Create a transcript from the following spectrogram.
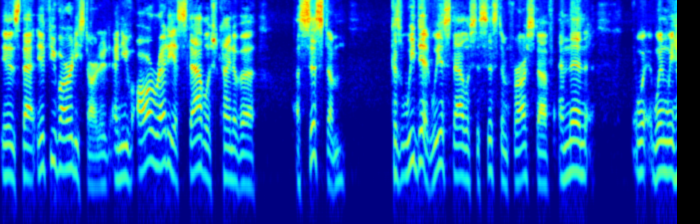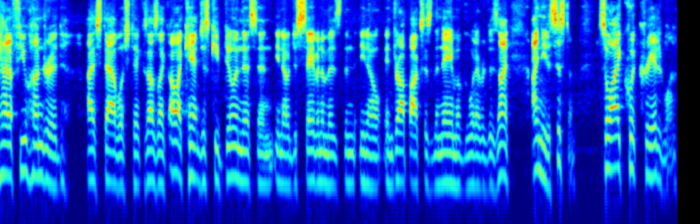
is that if you've already started and you've already established kind of a a system, because we did, we established a system for our stuff, and then w- when we had a few hundred, I established it because I was like, oh, I can't just keep doing this and you know just saving them as the you know in Dropbox as the name of whatever design. I need a system, so I quick created one,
